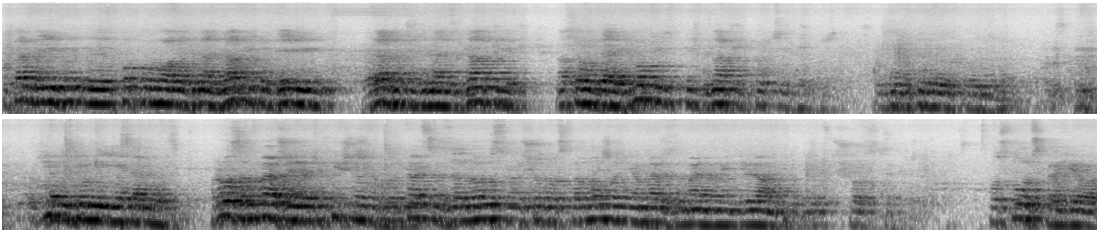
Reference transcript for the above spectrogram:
тепер ми їм поформували пропонували земельні ділянки, тоді їм земельні ділянки на 49 років і 12 років. Всі подібні є там. Про затвердження технічної документації землеустрою щодо встановлення меж земельної ділянки 36. Пословська Єва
